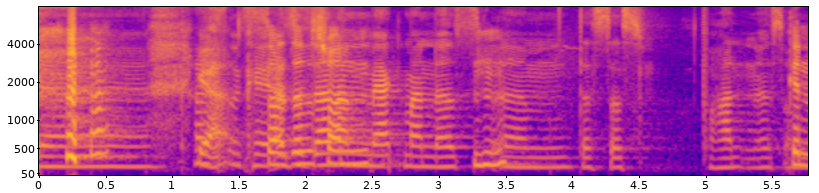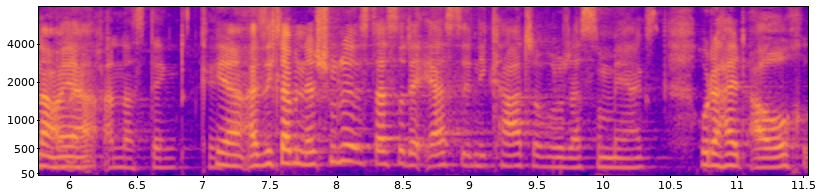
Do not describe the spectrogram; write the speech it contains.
Ja. Krass, Ja, okay. so, also das ist daran schon- Mhm. merkt man, dass, ähm, dass das vorhanden ist und Genau, man ja. anders denkt. Okay. Ja, also ich glaube, in der Schule ist das so der erste Indikator, wo du das so merkst. Oder halt auch,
